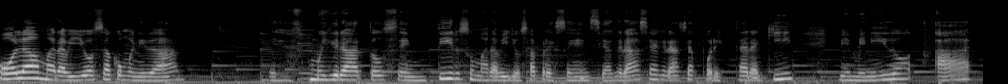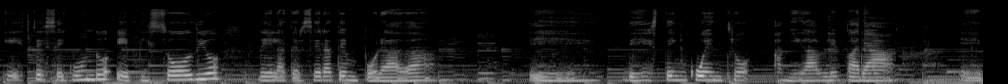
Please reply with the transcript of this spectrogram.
Hola maravillosa comunidad. Es muy grato sentir su maravillosa presencia. Gracias, gracias por estar aquí. Bienvenido a este segundo episodio de la tercera temporada eh, de este encuentro amigable para eh,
